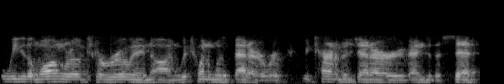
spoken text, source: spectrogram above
we did a long road to ruin on which one was better, Re- Return of the Jedi or Revenge of the Sith.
